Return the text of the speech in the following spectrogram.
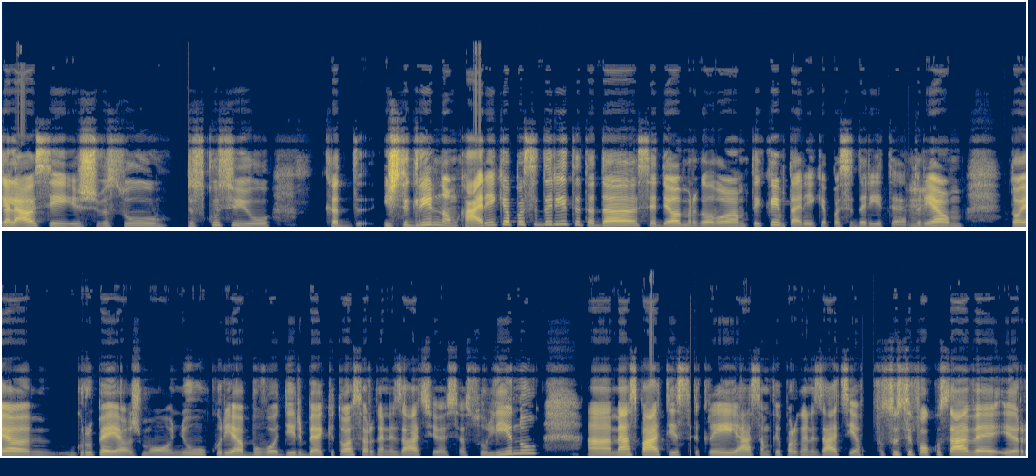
galiausiai iš visų diskusijų kad išsigryninom, ką reikia pasidaryti, tada sėdėjom ir galvojom, tai kaip tą reikia pasidaryti. Mhm. Turėjom toje grupėje žmonių, kurie buvo dirbę kitose organizacijose su lynu. Mes patys tikrai esam kaip organizacija susifokusavę ir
